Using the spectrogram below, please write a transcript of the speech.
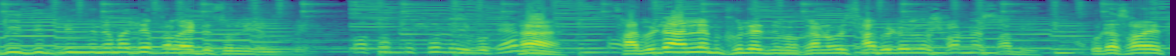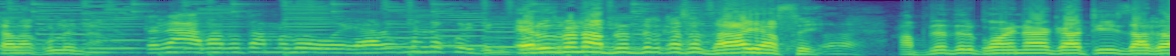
দুই তিন তিন দিনের মধ্যে ফ্লাইটে চলে আসবে। কত তো চলে যাব কেন? হ্যাঁ চাবিটা আনলে আমি খুলে দিব কারণ ওই চাবিটা হলো স্বর্ণের চাবি ওটা ছাড়াই তালা খুলে না। তাহলে আপাতত আমরা অ্যারেঞ্জমেন্টটা করে দিবি অ্যারেঞ্জমেন্ট আপনাদের কাছে যাই আছে। আপনাদের গয়না গাটি জায়গা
